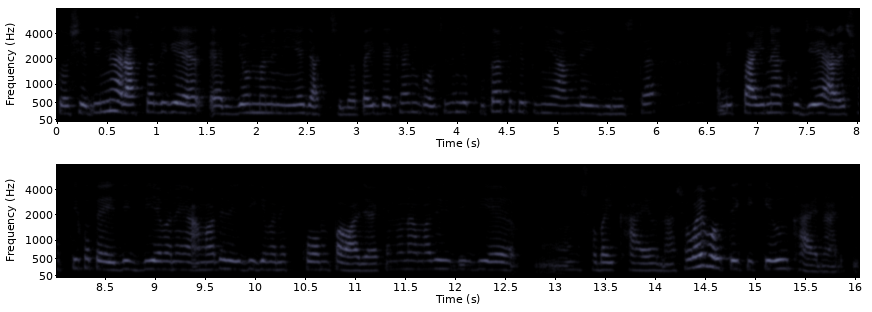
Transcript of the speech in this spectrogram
তো সেদিন না রাস্তার দিকে এক- একজন মানে নিয়ে যাচ্ছিল। তাই দেখে আমি বলছিলাম যে, কোথা থেকে তুমি আনলে এই জিনিসটা? আমি পাই না খুঁজে। আর সত্যি কথা, এদিক দিয়ে মানে আমাদের এইদিকে মানে কম পাওয়া যায়। কেননা আমাদের এদিক দিয়ে সবাই খায়ও না। সবাই বলতে কি, কেউই খায় না আর কি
